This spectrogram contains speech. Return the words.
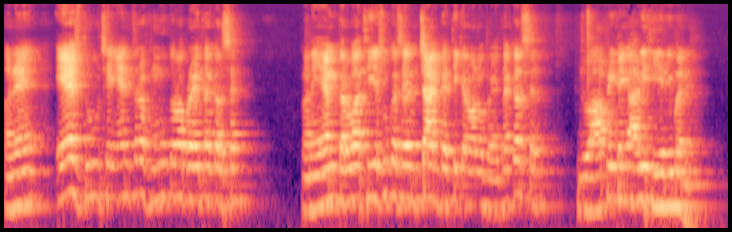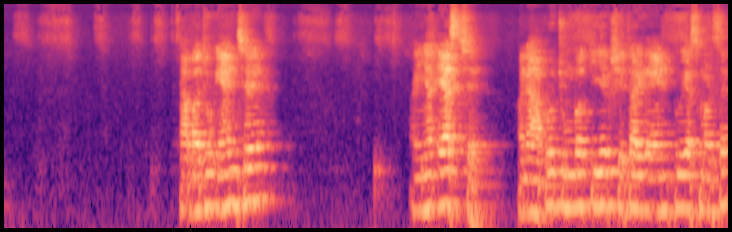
અને એસ ધ્રુવ છે એન તરફ મૂવ કરવા પ્રયત્ન કરશે. અને એમ કરવાથી એ શું કરશે? ચાક ગતિ કરવાનો પ્રયત્ન કરશે. જો આપણી કંઈક આવી થિયરી બને આ બાજુ એન છે. અહીંયા એસ છે. અને આપણું ચુંબકીય ક્ષેત્ર એન ટુ એસ મળશે.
